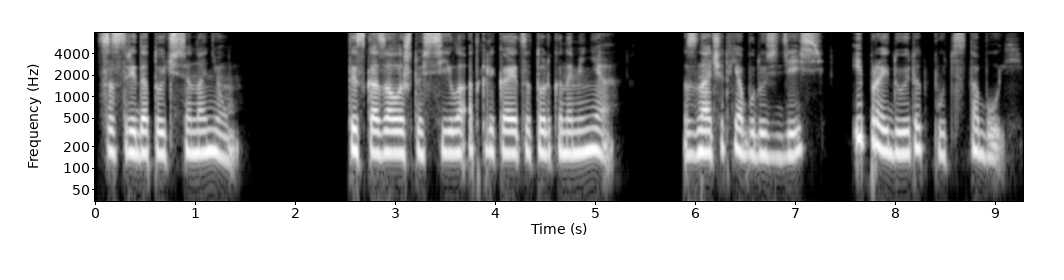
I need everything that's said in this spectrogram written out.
Сосредоточься на нем. Ты сказала, что сила откликается только на меня. Значит, я буду здесь и пройду этот путь с тобой.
